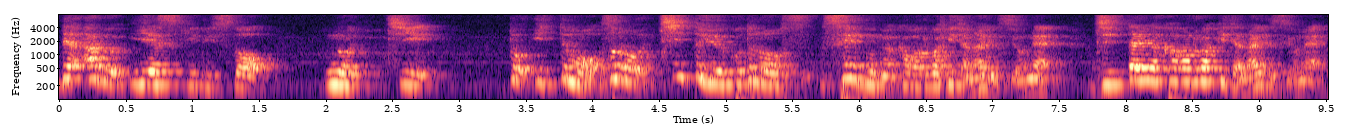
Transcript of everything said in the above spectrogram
であるイエス・キリストの血と言ってもその血ということの成分が変わるわけじゃないですよね。実態が変わるわけじゃないですよね。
